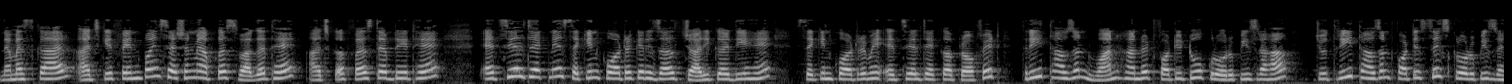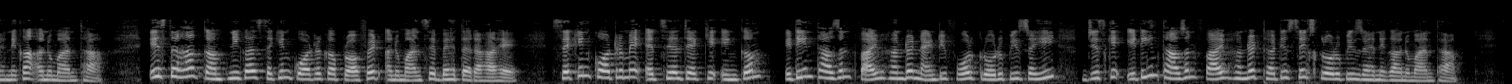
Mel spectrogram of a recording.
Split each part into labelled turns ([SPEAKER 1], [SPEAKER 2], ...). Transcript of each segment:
[SPEAKER 1] नमस्कार आज के फिन पॉइंट सेशन में आपका स्वागत है। आज का फ़र्स्ट अपडेट है। एचसीएल टेक ने सेकेंड क्वार्टर के रिज़ल्ट जारी कर दिए हैं। सेकेंड क्वार्टर में एचसीएल टेक का प्रॉफिट 3,142 करोड़ रुपीस रहा। जो 3,046 करोड़ रुपीस रहने का अनुमान था। इस तरह कंपनी का सेकेंड क्वार्टर का प्रॉफिट अनुमान से बेहतर रहा है। सेकेंड क्वार्टर में एचसीएल टेक की इनकम 18,594 करोड़ रुपीस रही जिसके 18,536 करोड़ रुपीस रहने का अनुमान था।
